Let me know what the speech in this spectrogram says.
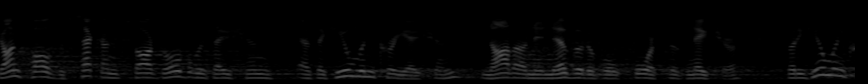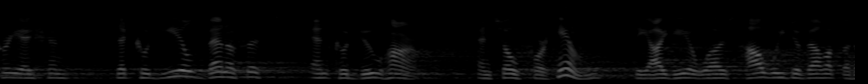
John Paul II saw globalization as a human creation, not an inevitable force of nature, but a human creation that could yield benefits and could do harm. And so for him, the idea was how we develop a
